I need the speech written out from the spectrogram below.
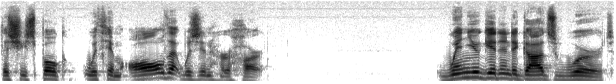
that she spoke with him all that was in her heart. When you get into God's word,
